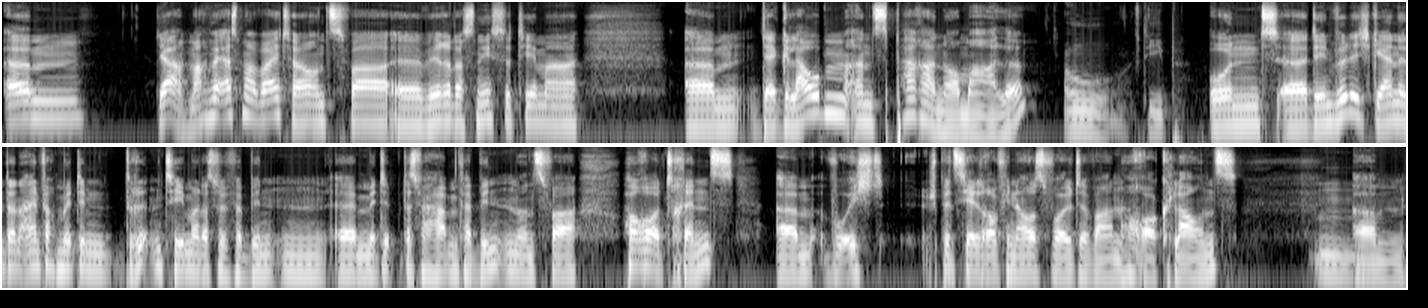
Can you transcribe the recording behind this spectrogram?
Ähm, ja, machen wir erstmal weiter. Und zwar äh, wäre das nächste Thema ähm, der Glauben ans Paranormale. Oh, deep. Und äh, den würde ich gerne dann einfach mit dem dritten Thema, das wir verbinden, äh, mit, das wir haben, verbinden, und zwar Horrortrends, ähm, wo ich speziell darauf hinaus wollte, waren Horrorclowns, ähm,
